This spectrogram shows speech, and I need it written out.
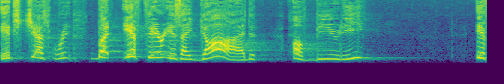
It's just, re- but if there is a God of beauty, if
